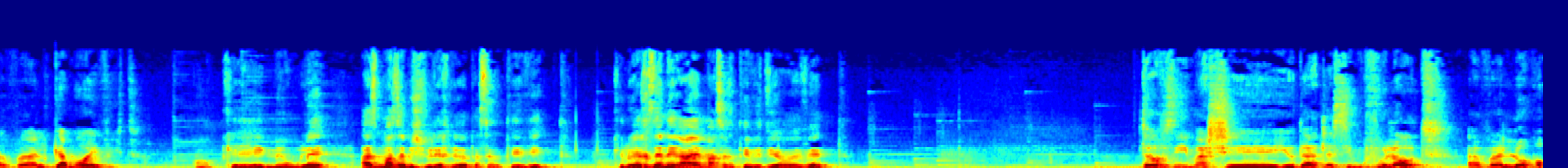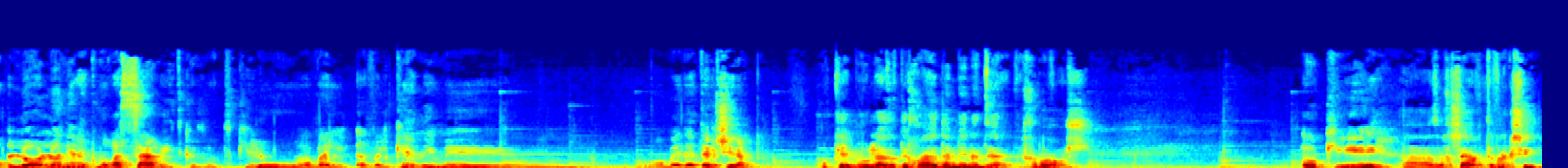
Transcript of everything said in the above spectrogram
אבל גם אוהבת. אוקיי, מעולה. אז מה זה בשבילך להיות אסרטיבית? כאילו, איך זה נראה אימא אסרטיבית ואוהבת? טוב, זה אימא שיודעת לשים גבולות, אבל לא, לא, לא נראית כמו רס"רית כזאת. כאילו, אבל, אבל כן היא עומדת על שלה. אוקיי, מעולה. אז את יכולה לדמיין את זה ככה בראש? אוקיי. אז עכשיו תבקשי.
